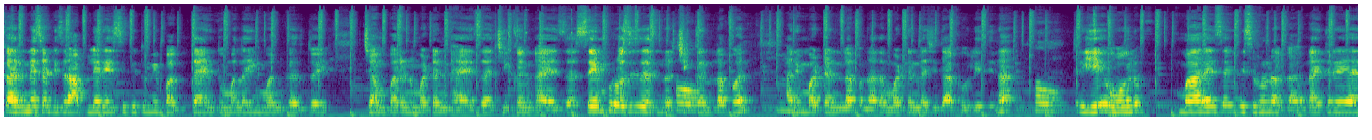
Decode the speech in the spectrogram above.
करण्यासाठी जर आपल्या रेसिपी तुम्ही बघताय आणि तुम्हालाही मन करतोय चंपारण मटन खायचा चिकन खायचा सेम प्रोसेस असणार हो. चिकनला पण आणि मटनला पण. आता मटनला जी दाखवली ती ना हो. तर हे होल मारायचं विसरू नका. नाहीतर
